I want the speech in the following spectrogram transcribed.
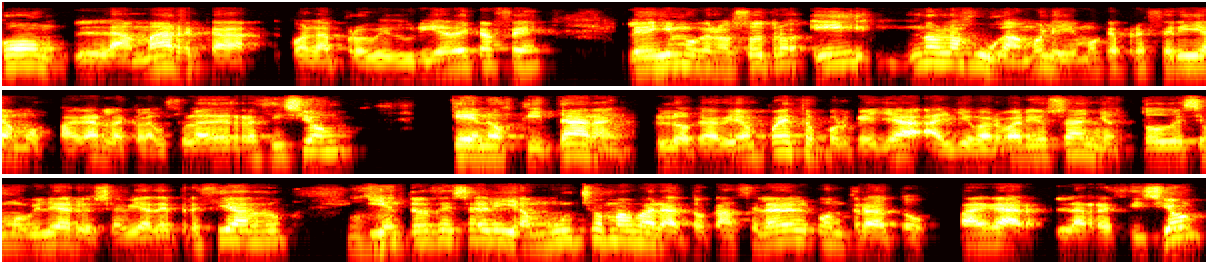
con la marca, con la proveeduría de café, le dijimos que nosotros, y nos la jugamos, le dijimos que preferíamos pagar la cláusula de rescisión, que nos quitaran lo que habían puesto, porque ya al llevar varios años todo ese mobiliario se había depreciado, y entonces salía mucho más barato cancelar el contrato, pagar la rescisión,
